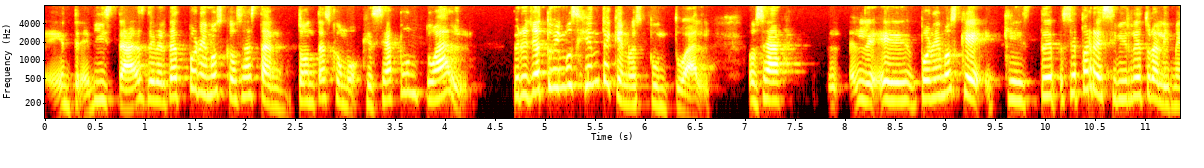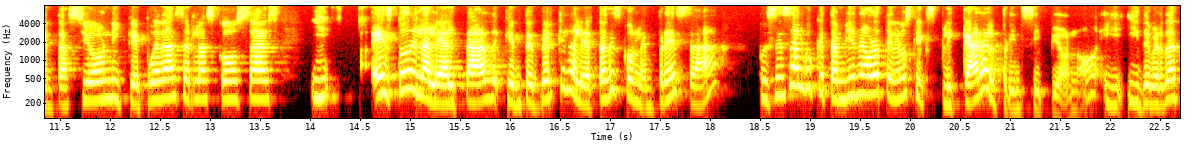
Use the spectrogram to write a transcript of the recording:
entrevistas, de verdad ponemos cosas tan tontas como que sea puntual, pero ya tuvimos gente que no es puntual. O sea, eh, ponemos que, que sepa recibir retroalimentación y que pueda hacer las cosas. Y esto de la lealtad, que entender que la lealtad es con la empresa, pues es algo que también ahora tenemos que explicar al principio, ¿no? Y, y de verdad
